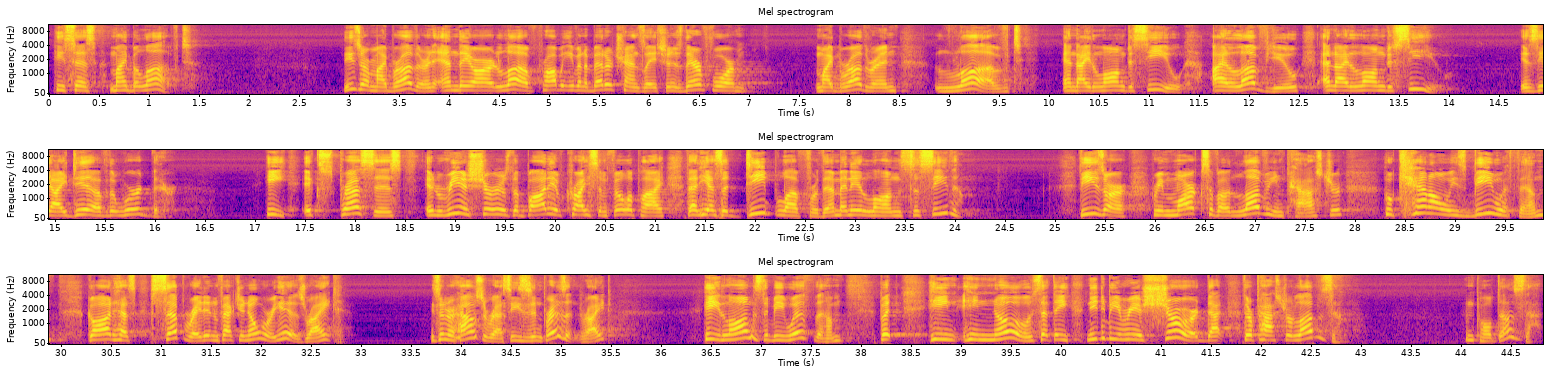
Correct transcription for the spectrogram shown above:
He says, My beloved. These are my brethren, and they are loved. Probably even a better translation is, Therefore, my brethren, loved, and I long to see you. I love you, and I long to see you, is the idea of the word there. He expresses and reassures the body of Christ in Philippi that he has a deep love for them and he longs to see them. These are remarks of a loving pastor who can't always be with them. God has separated. In fact, you know where he is, right? He's under house arrest. He's in prison, right? He longs to be with them, but he, he knows that they need to be reassured that their pastor loves them. And Paul does that.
